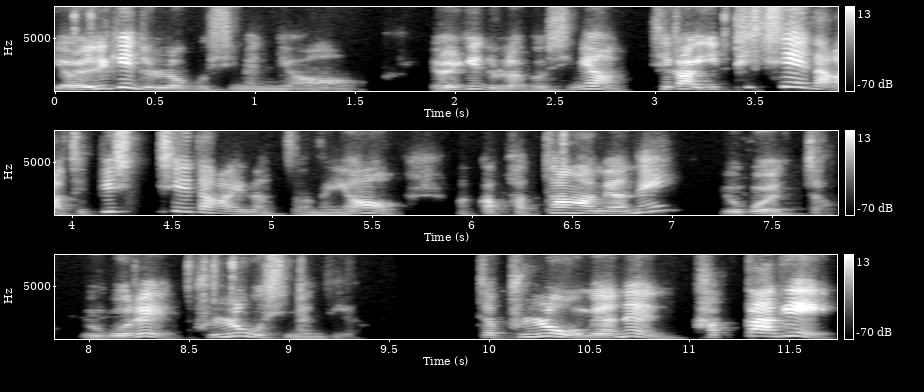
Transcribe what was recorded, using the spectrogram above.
열기 눌러보시면요. 열기 눌러보시면 제가 이 PC에다가 제 PC에다가 해놨잖아요. 아까 바탕화면에 요거였죠. 요거를 불러보시면 돼요. 자, 불러오면은 각각의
